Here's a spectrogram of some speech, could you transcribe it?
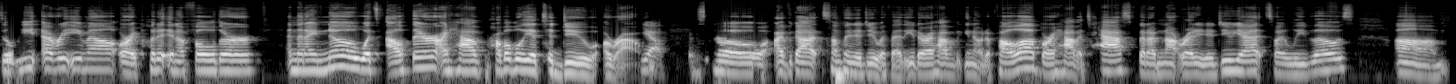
delete every email or I put it in a folder and then I know what's out there. I have probably a to do around. Yeah. So I've got something to do with it. Either I have, you know, to follow up or I have a task that I'm not ready to do yet. So I leave those. Um,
